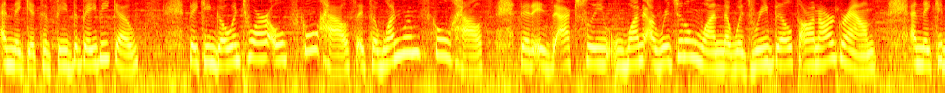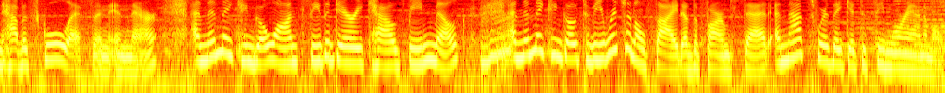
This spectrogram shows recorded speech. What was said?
And they get to feed the baby goats. They can go into our old schoolhouse. It's a one room schoolhouse that is actually one original one that was rebuilt on our grounds, and they can have a school lesson in there. And then they can go on, see the dairy cows being milked, mm-hmm. and then they can go to the original side of the farmstead, and that's where they get to see more animals.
